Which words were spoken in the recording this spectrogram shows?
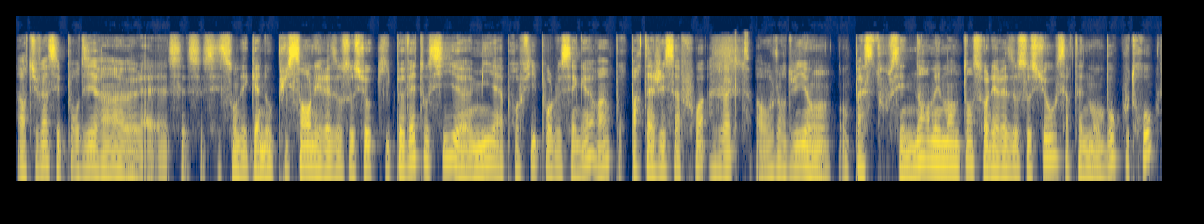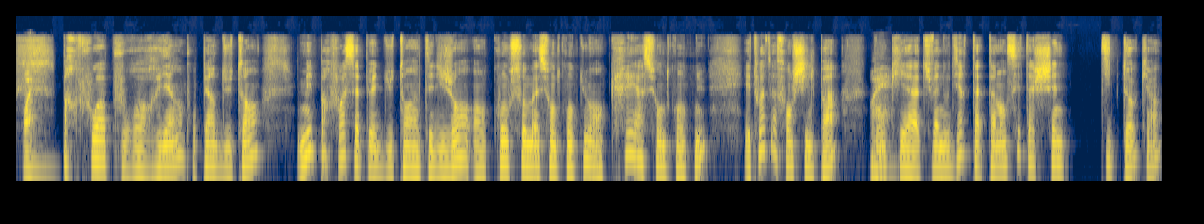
Alors tu vois, c'est pour dire, hein, euh, la- ce, ce- ce sont des canaux puissants, les réseaux sociaux, qui peuvent être aussi euh, mis à profit pour le Seigneur, hein, pour partager sa foi. Exact. Alors aujourd'hui, on, on passe tous énormément de temps sur les réseaux sociaux, certainement beaucoup trop, Ouais, parfois pour rien, pour perdre du temps, mais parfois ça peut être du temps intelligent en consommation de contenu, en création de contenu. Et toi, tu as franchi le pas. ouais. Donc il y a- tu vas nous dire, tu as, lancé ta chaîne TikTok. hein.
